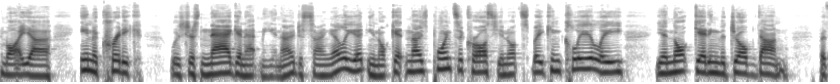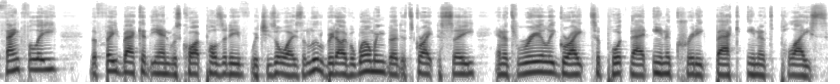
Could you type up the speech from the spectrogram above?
My uh, inner critic was just nagging at me, you know, just saying, Elliot, you're not getting those points across. You're not speaking clearly you're not getting the job done. But thankfully, the feedback at the end was quite positive, which is always a little bit overwhelming, but it's great to see. And it's really great to put that inner critic back in its place.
